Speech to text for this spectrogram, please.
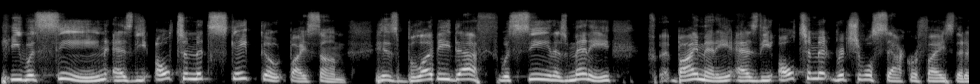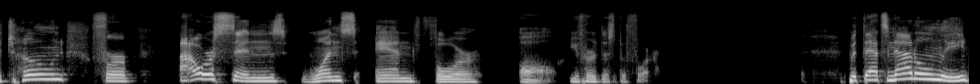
He was seen as the ultimate scapegoat by some. His bloody death was seen as many by many as the ultimate ritual sacrifice that atoned for our sins once and for all. You've heard this before. But that's not only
